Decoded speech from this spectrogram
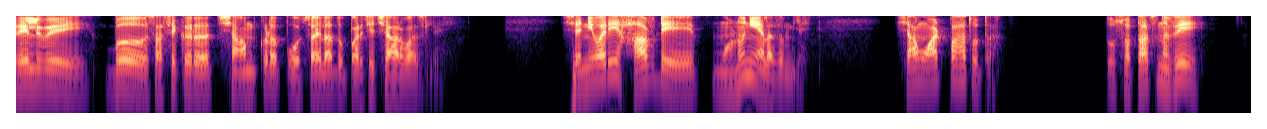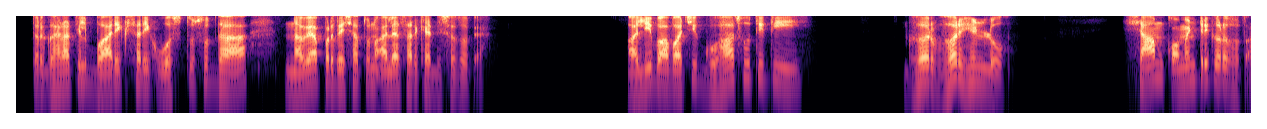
रेल्वे बस असे करत श्यामकडं पोचायला दुपारचे चार वाजले. शनिवारी हाफ डे म्हणून यायला जमले. श्याम वाट पाहत होता. तो स्वतःच नव्हे तर घरातील बारीक सारीक वस्तूसुद्धा नव्या प्रदेशातून आल्यासारख्या दिसत होत्या. अलीबाबाची गुहाच होती ती. घरभर हिंडलो. श्याम कॉमेंट्री करत होता.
